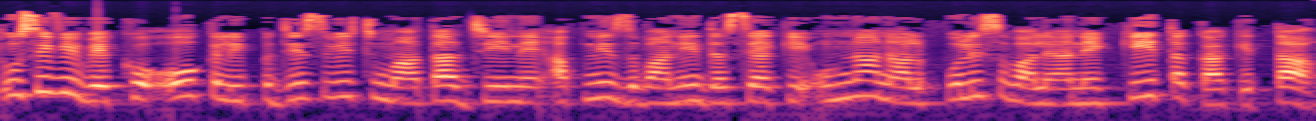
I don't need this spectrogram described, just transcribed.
ਤੁਸੀਂ ਵੀ ਵੇਖੋ ਉਹ ਕਲਿੱਪ ਜਿਸ ਵਿੱਚ ਮਾਤਾ ਜੀ ਨੇ ਆਪਣੀ ਜ਼ੁਬਾਨੀ ਦੱਸਿਆ ਕਿ ਉਹਨਾਂ ਨਾਲ ਪੁਲਿਸ ਵਾਲਿਆਂ ਨੇ ਕੀ ਧੱਕਾ ਕੀਤਾ।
